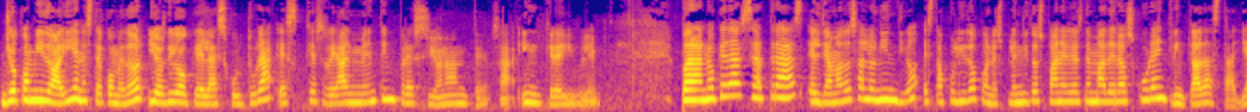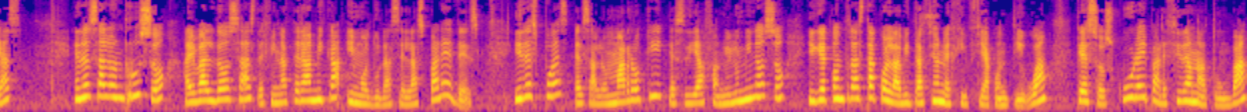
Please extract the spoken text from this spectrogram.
Yo he comido ahí en este comedor y os digo que la escultura es que es realmente impresionante, o sea, increíble. Para no quedarse atrás, el llamado salón indio está pulido con espléndidos paneles de madera oscura e intrincadas tallas. En el salón ruso hay baldosas de fina cerámica y molduras en las paredes. Y después el salón marroquí, que es diáfano y luminoso y que contrasta con la habitación egipcia contigua, que es oscura y parecida a una tumba,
